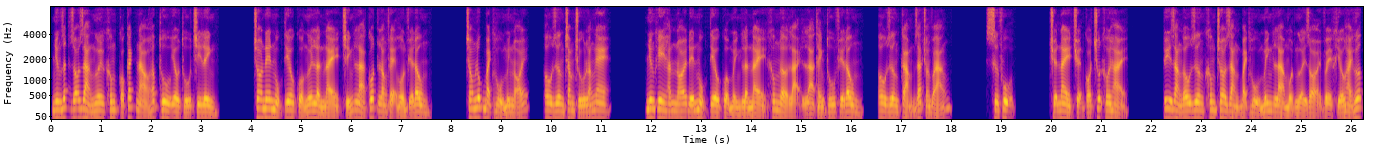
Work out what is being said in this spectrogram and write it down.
Nhưng rất rõ ràng ngươi không có cách nào hấp thu yêu thú chi linh. Cho nên mục tiêu của ngươi lần này chính là cốt long vệ hồn phía đông. Trong lúc Bạch Hủ Minh nói, Âu Dương chăm chú lắng nghe. Nhưng khi hắn nói đến mục tiêu của mình lần này không ngờ lại là thánh thú phía đông, Âu Dương cảm giác choáng váng. Sư phụ, chuyện này chuyện có chút khôi hài. Tuy rằng Âu Dương không cho rằng Bạch Hủ Minh là một người giỏi về khiếu hài hước,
